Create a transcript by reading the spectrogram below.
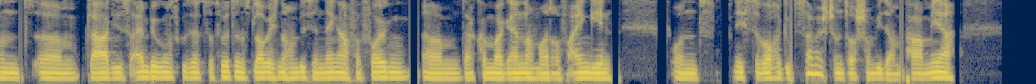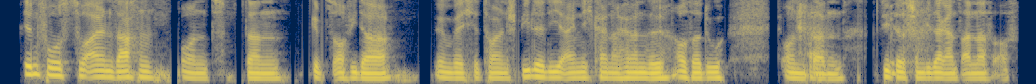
und ähm, klar, dieses Einbürgerungsgesetz, das wird uns, glaube ich, noch ein bisschen länger verfolgen. Ähm, da können wir gerne nochmal drauf eingehen. Und nächste Woche gibt es da bestimmt auch schon wieder ein paar mehr Infos zu allen Sachen. Und dann gibt es auch wieder irgendwelche tollen Spiele, die eigentlich keiner hören will, außer du. Und dann sieht das schon wieder ganz anders aus.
